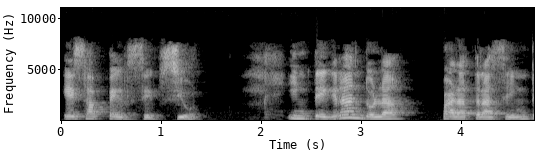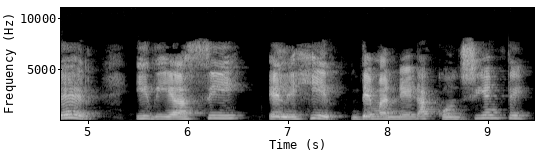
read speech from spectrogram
esa percepción, integrándola para trascender y de así elegir de manera consciente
